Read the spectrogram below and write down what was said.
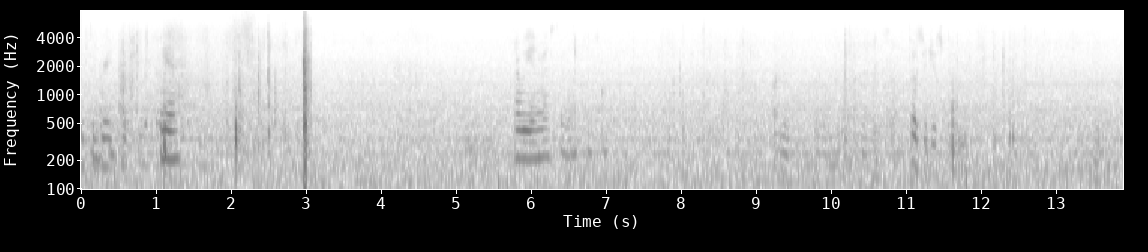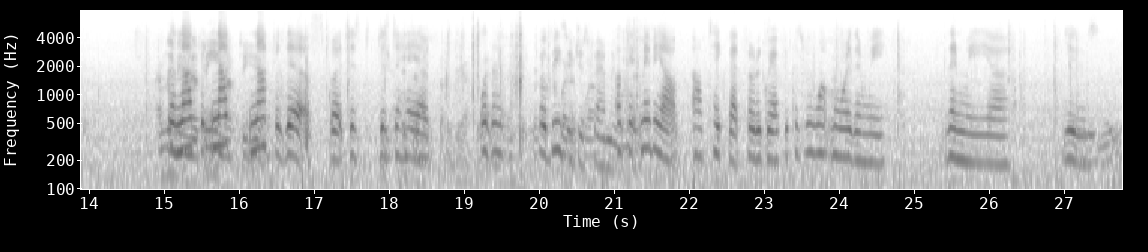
It's a great picture. yeah. Are we interested in that picture? I don't- I don't think so. Those are just funny. I'm Well, leaving not the for, theme not up to you. not for this, but just just to It's a neat have. photograph, well, but I then- think it would Oh, these quite are as just well. family Okay, ones. maybe I'll I'll take that photograph because we want more than we than we uh, use. Use.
